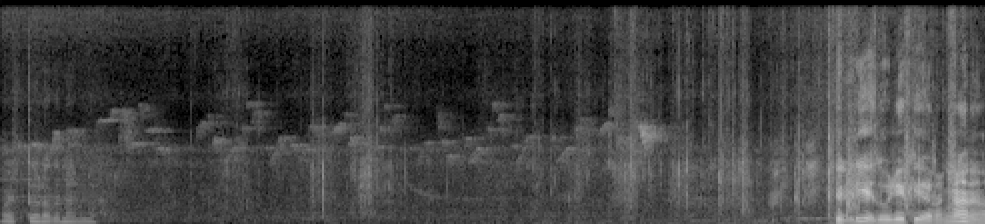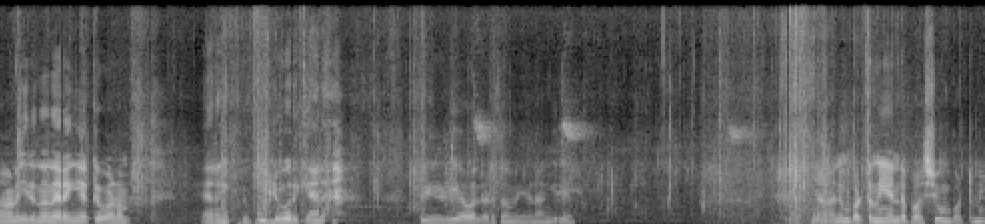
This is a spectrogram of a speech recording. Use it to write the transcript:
വെട്ട് കിടക്കുന്നുണ്ട് പേടിയാ ഇറങ്ങാനാണ്. ഇരുന്ന് ഇറങ്ങിയൊക്കെ വേണം. ഇറങ്ങി പുല്ല് പറിക്കാൻ. പേടിയാ വല്ലയിടത്തും വീണെങ്കിലേ. ഞാനും പട്ടിണി എന്റെ പശുവും പട്ടിണി.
